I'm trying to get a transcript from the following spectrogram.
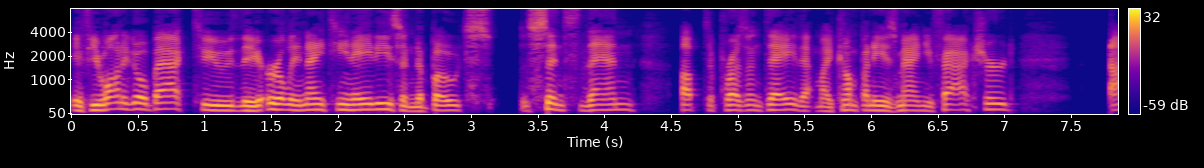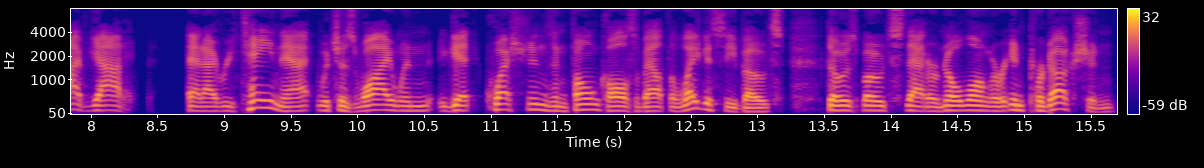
if you want to go back to the early 1980s and the boats since then up to present day that my company has manufactured, I've got it. And I retain that, which is why when you get questions and phone calls about the legacy boats, those boats that are no longer in production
